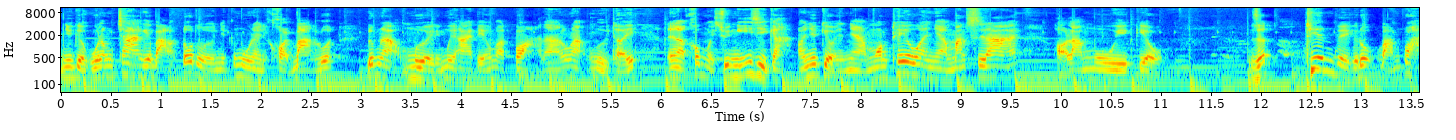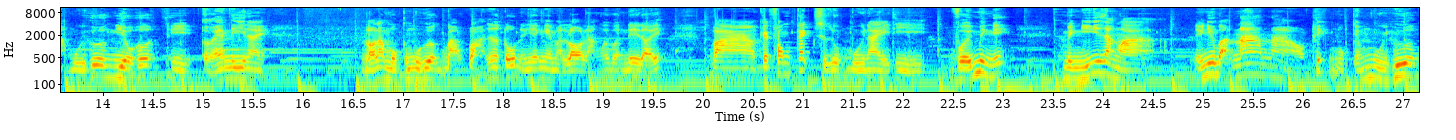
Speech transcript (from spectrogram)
như kiểu Long Cha kia bảo tốt rồi, những cái mùi này khỏi bàn luôn. Lúc nào cũng 10 đến 12 tiếng và tỏa ra, lúc nào cũng ngửi thấy. Nên là không phải suy nghĩ gì cả. Nó như kiểu nhà Montel hay nhà mancera ấy, họ làm mùi kiểu rất thiên về cái độ bám tỏa, mùi hương nhiều hơn. Thì ở Andy này, nó là một cái mùi hương bám tỏa rất là tốt nếu như anh em mà lo lắng với vấn đề đấy. Và cái phong cách sử dụng mùi này thì với mình ấy, mình nghĩ rằng là nếu như bạn nam nào thích một cái mùi hương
